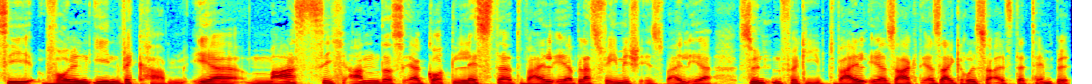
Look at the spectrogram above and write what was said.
Sie wollen ihn weghaben. Er maßt sich an, dass er Gott lästert, weil er blasphemisch ist, weil er Sünden vergibt, weil er sagt, er sei größer als der Tempel,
